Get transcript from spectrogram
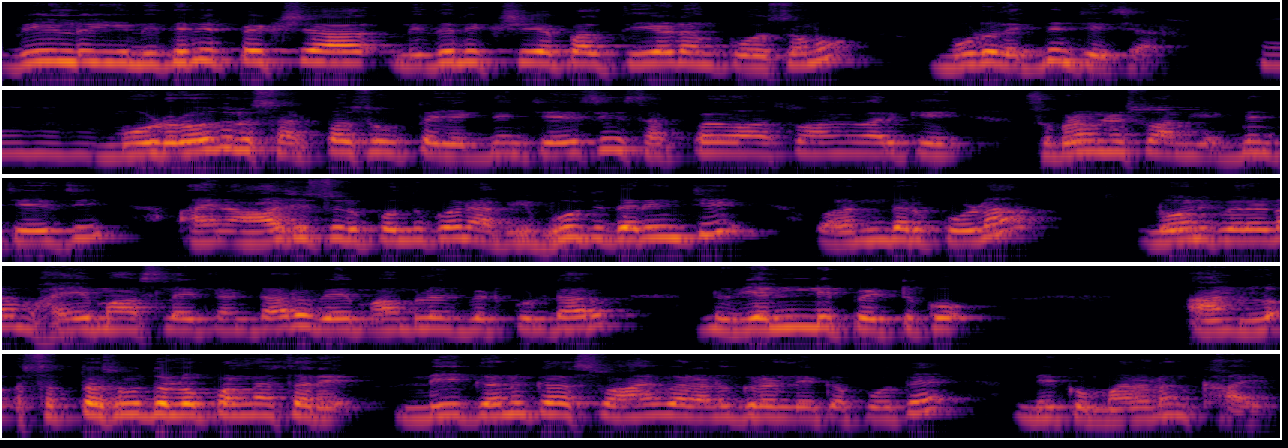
వీళ్ళు ఈ నిధి నిపేక్ష నిధి నిక్షేపాలు తీయడం కోసము మూడు యజ్ఞం చేశారు. మూడు రోజులు సర్పసూక్త యజ్ఞం చేసి సర్ప స్వామి వారికి సుబ్రహ్మణ్య స్వామి యజ్ఞం చేసి ఆయన ఆశీస్సులు పొందుకొని ఆ విభూతి ధరించి వాళ్ళందరూ కూడా లోనికి వెళ్ళడం హై మాస్ లైట్లు అంటారు వే అంబులెన్స్ పెట్టుకుంటారు. నువ్వు ఎన్ని పెట్టుకో. సప్త సముద్ర లోపలనా సరే నీ గనుక స్వామివారి అనుగ్రహం లేకపోతే నీకు మరణం ఖాయం.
